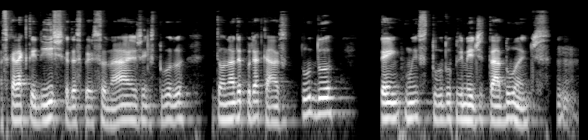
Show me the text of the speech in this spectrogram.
as características das personagens, tudo. Então nada é por acaso, tudo tem um estudo premeditado antes. Uhum.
